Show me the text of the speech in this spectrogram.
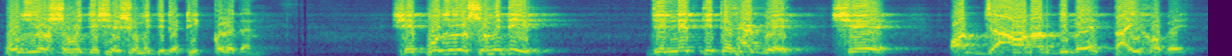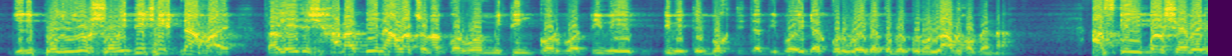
প্রযোজক সমিতি, সেই সমিতিটা ঠিক করে দেন। সেই প্রযোজক সমিতির যে নেতৃত্বে থাকবে, সে যা অর্ডার দিবে তাই হবে। যদি প্রযোজক সমিতি ঠিক না হয়, তাহলে এই যে সারাদিন আলোচনা করব মিটিং করব টিভি টিভিতে বক্তৃতা দিব, এটা করব, এটা করব, কোনো লাভ হবে না। আজকে ইকবাল সাহেবের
